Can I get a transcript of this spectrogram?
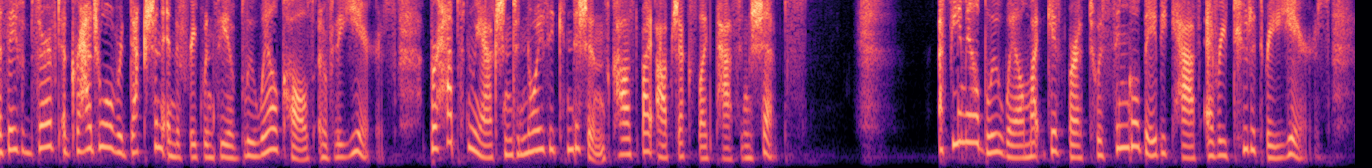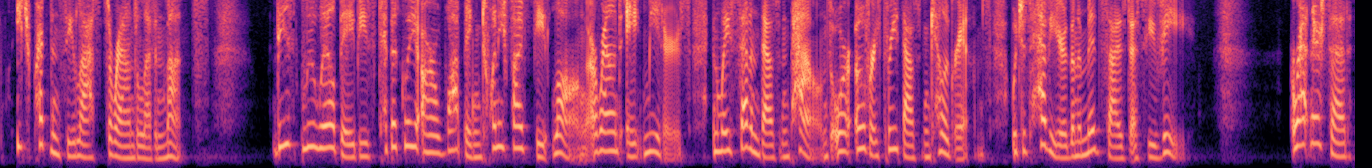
as they've observed a gradual reduction in the frequency of blue whale calls over the years, perhaps in reaction to noisy conditions caused by objects like passing ships. A female blue whale might give birth to a single baby calf every two to three years. Each pregnancy lasts around 11 months. These blue whale babies typically are a whopping 25 feet long, around 8 meters, and weigh 7,000 pounds, or over 3,000 kilograms, which is heavier than a mid sized SUV. Ratner said,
